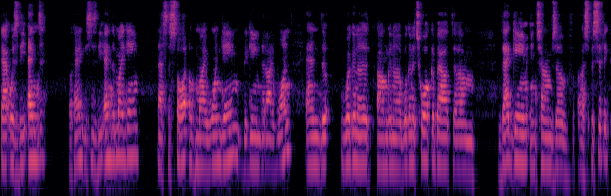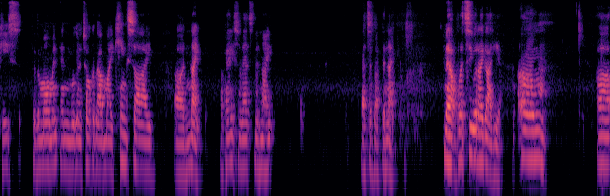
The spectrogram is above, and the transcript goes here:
that was the end, okay? This is the end of my game. That's the start of my one game, the game that I won. And we're gonna, I'm gonna, we're gonna talk about um, that game in terms of a specific piece for the moment, and we're gonna talk about my kingside uh, knight. Okay, so that's the knight that's about the knight. Now, let's see what I got here. Um, uh,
